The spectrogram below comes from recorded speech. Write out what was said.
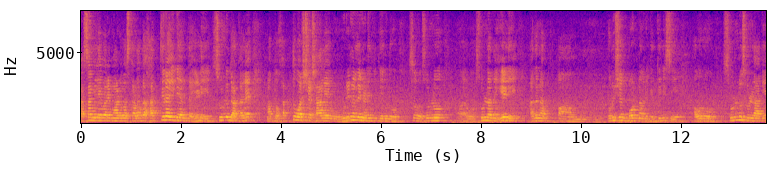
ಕಸ ವಿಲೇವಾರಿ ಮಾಡುವ ಸ್ಥಳದ ಹತ್ತಿರ ಇದೆ ಅಂತ ಹೇಳಿ ಸುಳ್ಳು ದಾಖಲೆ ಮತ್ತು ಹತ್ತು ವರ್ಷ ಶಾಲೆ ಊರಿನಲ್ಲಿ ನಡೆದಿದೆ ಎಂದು ಸುಳ್ಳು ಸುಳ್ಳನ್ನು ಹೇಳಿ ಅದನ್ನು ಪೊಲ್ಯೂಷನ್ ಬೋರ್ಡ್ನವರಿಗೆ ತಿಳಿಸಿ ಅವರು ಸುಳ್ಳು ಸುಳ್ಳಾಗಿ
